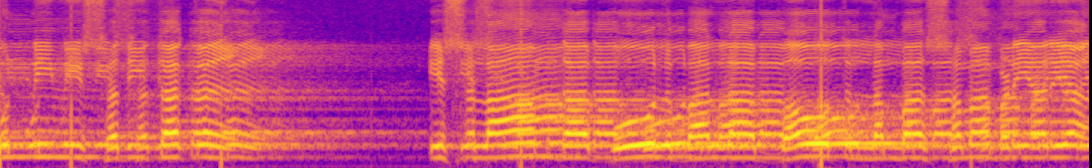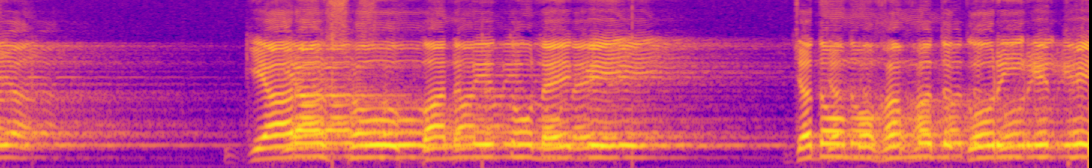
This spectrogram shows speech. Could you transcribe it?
19ਵੀਂ ਸਦੀ ਤੱਕ ਇਸਲਾਮ ਦਾ ਬੋਲਬਾਲਾ ਬਹੁਤ ਲੰਬਾ ਸਮਾਂ ਬਣਿਆ ਰਿਹਾ। 1192 ਤੋਂ ਲੈ ਕੇ ਜਦੋਂ ਮੁਹੰਮਦ ਗੋਰੀ ਇੱਥੇ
